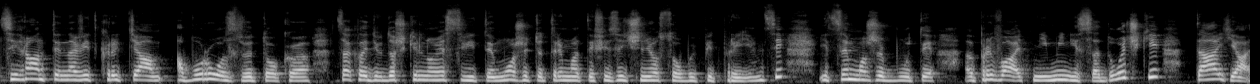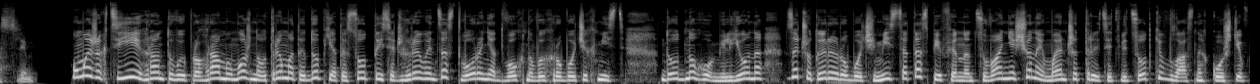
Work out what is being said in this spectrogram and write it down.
Ці гранти на відкриття або розвиток е, закладів дошкільної освіти можуть отримати фізичні особи-підприємці, і це може бути е, приватні міні-садочки та яслі. У межах цієї грантової програми можна отримати до 500 тисяч гривень за створення двох нових робочих місць, до 1 мільйона за чотири робочі місця та співфінансування щонайменше 30% власних коштів.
